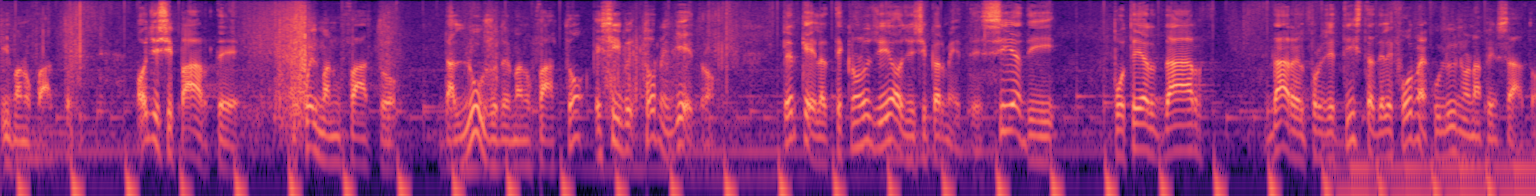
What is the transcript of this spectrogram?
il manufatto. Oggi si parte da quel manufatto, dall'uso del manufatto e si torna indietro, perché la tecnologia oggi ci permette sia di poter dar, dare al progettista delle forme a cui lui non ha pensato,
